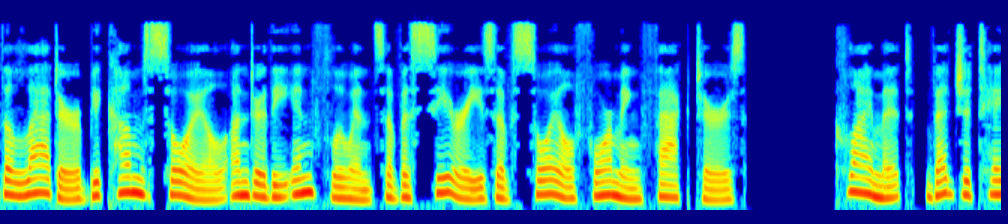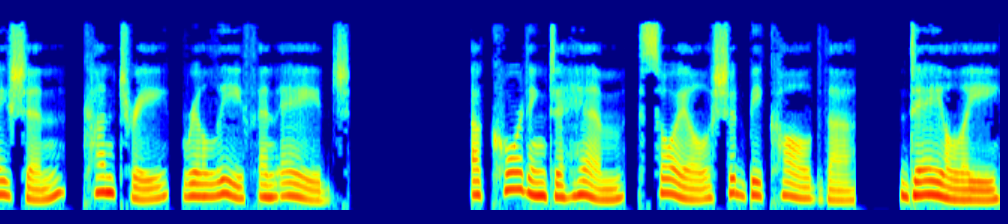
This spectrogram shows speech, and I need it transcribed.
The latter becomes soil under the influence of a series of soil-forming factors, climate, vegetation, country, relief and age. According to him, soil should be called the «daily»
